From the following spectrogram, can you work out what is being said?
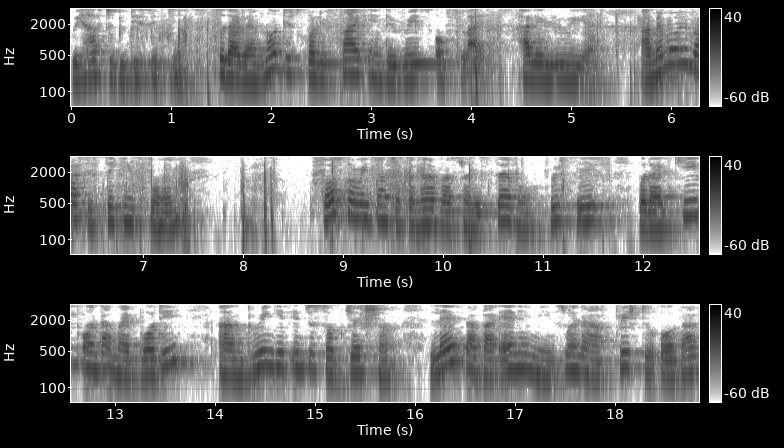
we have to be disciplined, so that we are not disqualified in the race of life. Hallelujah. Our memory verse is taken from 1 Corinthians chapter 9, verse 27, which says, But I keep under my body and bring it into subjection, lest that by any means, when I have preached to others,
